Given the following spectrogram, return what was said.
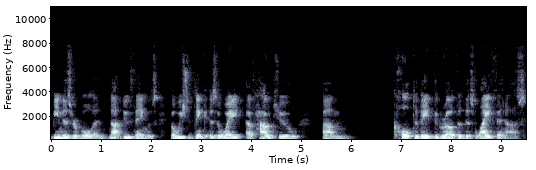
be miserable and not do things, but we should think as a way of how to um, cultivate the growth of this life in us.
